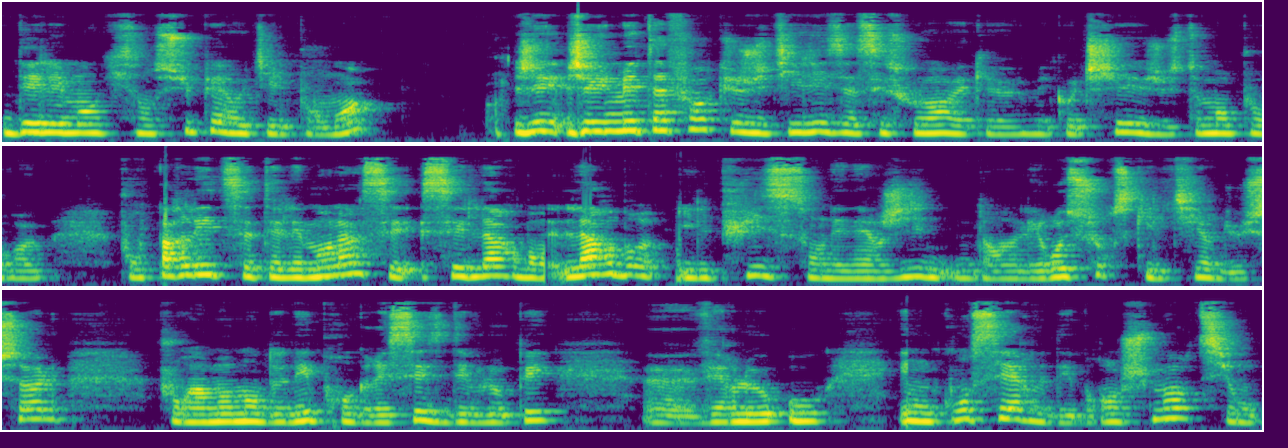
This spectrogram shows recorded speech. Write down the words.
d'éléments qui sont super utiles pour moi. J'ai une métaphore que j'utilise assez souvent avec euh, mes coachés justement pour euh, pour parler de cet élément-là, c'est l'arbre. L'arbre, il puise son énergie dans les ressources qu'il tire du sol pour à un moment donné progresser, se développer euh, vers le haut. Et on conserve des branches mortes, si on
